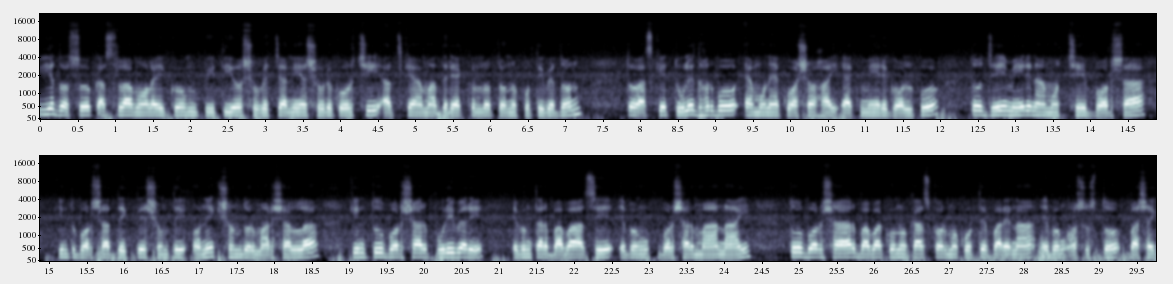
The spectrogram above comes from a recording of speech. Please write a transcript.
প্রিয় দর্শক, আসসালামু আলাইকুম। প্রীতীয় শুভেচ্ছা নিয়ে শুরু করছি আজকে আমাদের এক নতুন প্রতিবেদন। তো আজকে তুলে ধরব এমন এক অসহায় এক মেয়ের গল্প। তো যে মেয়ের নাম হচ্ছে বর্ষা, কিন্তু বর্ষা দেখতে শুনতে অনেক সুন্দর মার্শাল্লাহ। কিন্তু বর্ষার পরিবারে এবং তার বাবা আছে এবং বর্ষার মা নাই। তো বর্ষার বাবা কোনো কাজকর্ম করতে পারে না এবং অসুস্থ বাসায়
